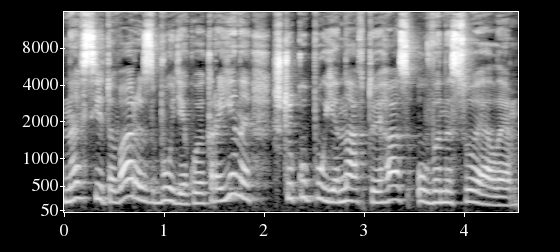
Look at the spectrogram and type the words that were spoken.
на всі товари з будь-якої країни, що купує нафту і газ у Венесуели.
